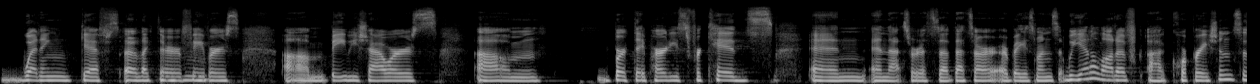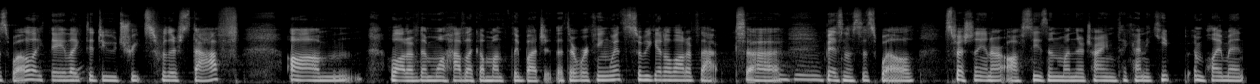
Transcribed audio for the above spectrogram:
wedding gifts, uh, like their favors, um, baby showers, um, birthday parties for kids, and and that sort of stuff. That's our, our biggest ones. We get a lot of uh, corporations as well. Like they like to do treats for their staff. Um, a lot of them will have like a monthly budget that they're working with, so we get a lot of that uh, business as well, especially in our off season when they're trying to kind of keep employment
